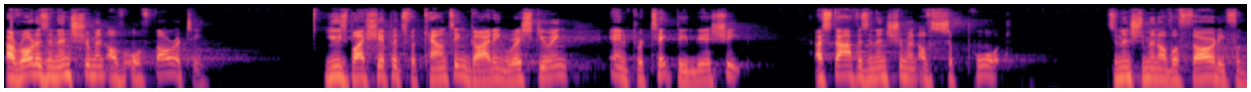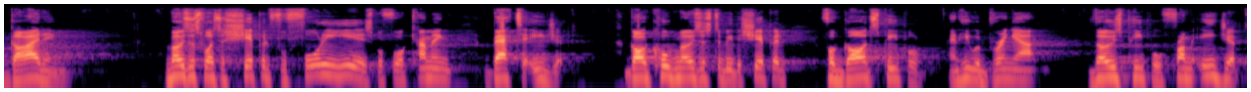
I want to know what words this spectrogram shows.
A rod is an instrument of authority used by shepherds for counting, guiding, rescuing, and protecting their sheep. A staff is an instrument of support it's an instrument of authority for guiding. Moses was a shepherd for 40 years before coming back to Egypt. God called Moses to be the shepherd for God's people, and he would bring out those people from Egypt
